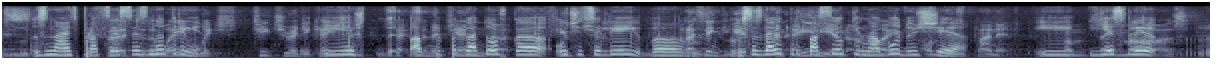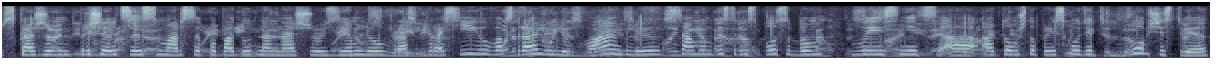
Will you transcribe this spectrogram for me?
знать процесс изнутри. И а подготовка учителей э, создает предпосылки на будущее. И если, скажем, пришельцы с Марса попадут на нашу Землю, в, Россию, в Австралию или в Англию, самым быстрым способом выяснить о, о том, что происходит в обществе,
